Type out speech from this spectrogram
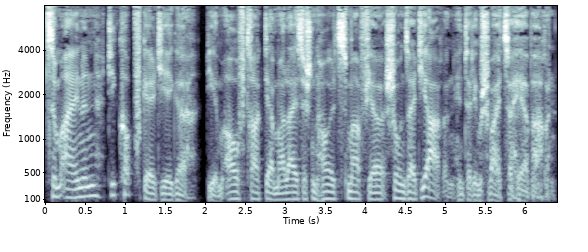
Zum einen die Kopfgeldjäger, die im Auftrag der malaysischen Holzmafia schon seit Jahren hinter dem Schweizer her waren.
